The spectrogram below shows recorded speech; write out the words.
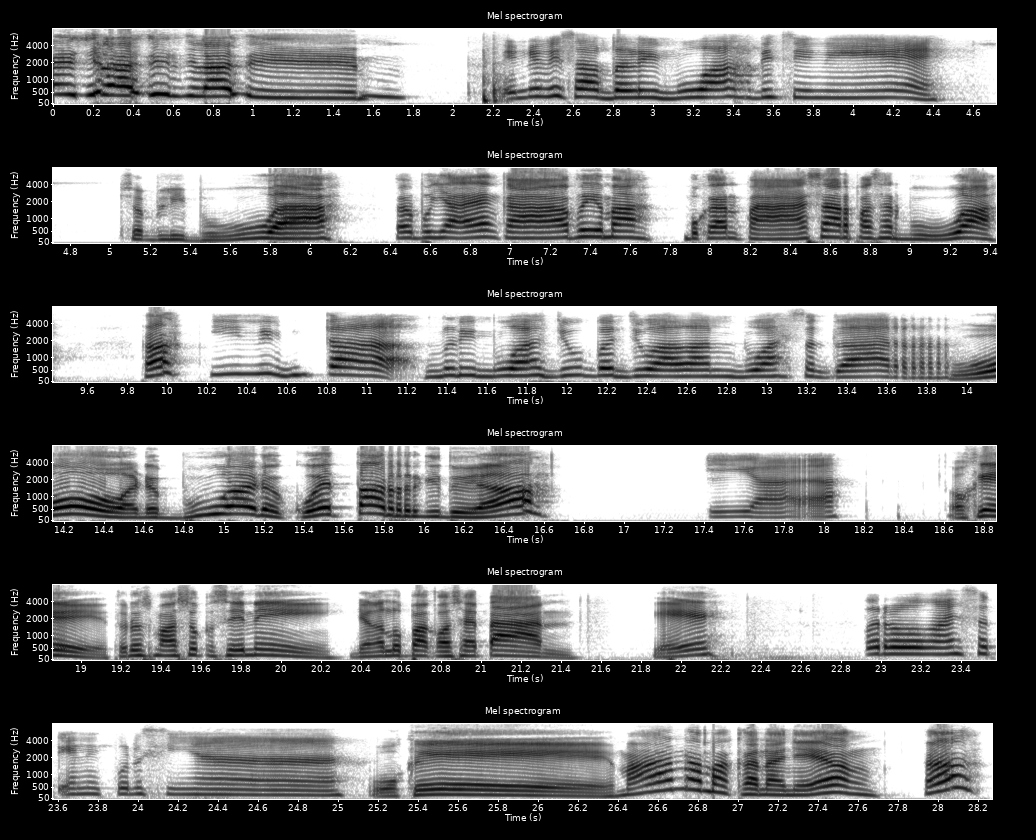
ayo jelasin, jelasin. Ini bisa beli buah di sini. Bisa beli buah. Kan punya ayang kafe mah, bukan pasar, pasar buah. Hah? Ini bisa beli buah juga jualan buah segar. Wow, ada buah, ada kue tar gitu ya. Iya. Oke, terus masuk ke sini. Jangan lupa kosetan. Oke. Baru masuk ini kursinya. Oke. Mana makanannya, Yang? Hah?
